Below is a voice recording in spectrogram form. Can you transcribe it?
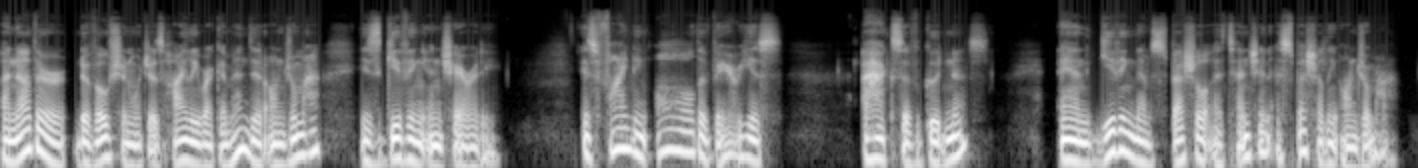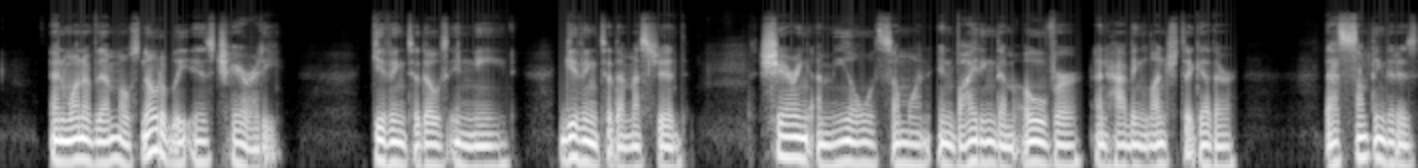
Another devotion which is highly recommended on Jum'ah is giving in charity, is finding all the various acts of goodness and giving them special attention, especially on Jum'ah. And one of them, most notably, is charity, giving to those in need, giving to the masjid, sharing a meal with someone, inviting them over and having lunch together. That's something that is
